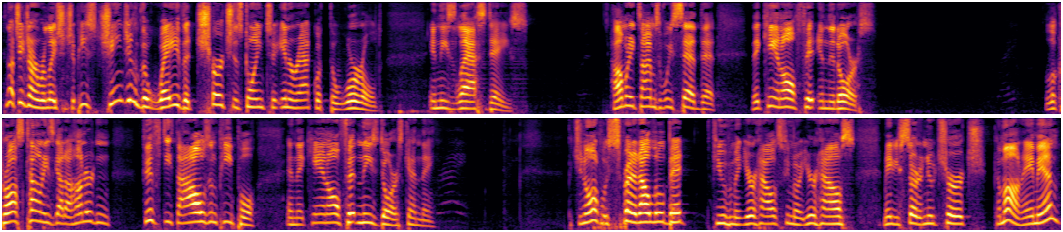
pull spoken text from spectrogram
he's not changing our relationship. He's changing the way the church is going to interact with the world in these last days. How many times have we said that they can't all fit in the doors? La Crosse County's got 150,000 people, and they can't all fit in these doors, can they? But you know what? If we spread it out a little bit, a few of them at your house, a few more at your house, maybe start a new church. Come on, amen?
